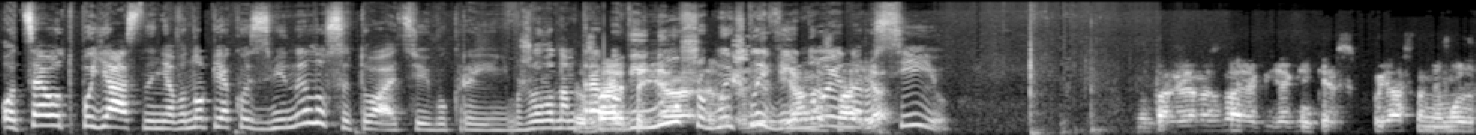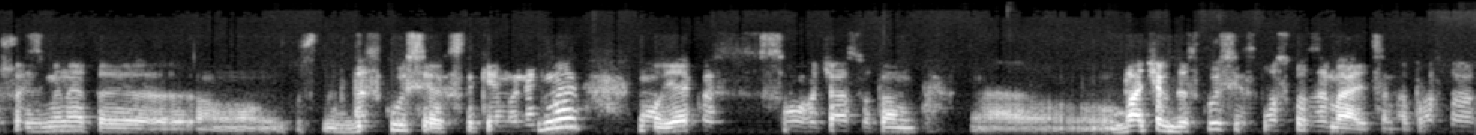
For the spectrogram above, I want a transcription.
Оце от пояснення, воно б якось змінило ситуацію в Україні. Можливо, нам Ви треба знаєте, війну, я- щоб ми йшли я війною знаю, на Росію. Ну, я не знаю, як, як якесь пояснення може щось змінити е, в дискусіях з такими людьми. Ну, я якось свого часу там е, бачив дискусії з плоскоземельцями. Просто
